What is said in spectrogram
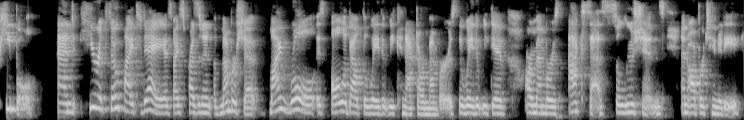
people and here at SoFi today, as Vice President of Membership, my role is all about the way that we connect our members, the way that we give our members access, solutions, and opportunity.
